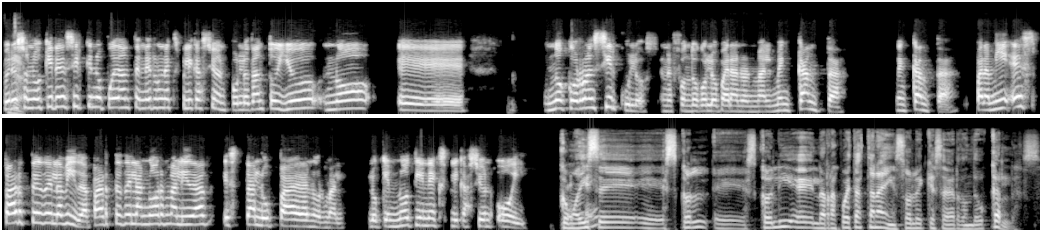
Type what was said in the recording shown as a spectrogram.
Pero eso no quiere decir que no puedan tener una explicación. Por lo tanto, yo no, eh, no corro en círculos, en el fondo, con lo paranormal. Me encanta me encanta. Para mí es parte de la vida, parte de la normalidad está lo paranormal, lo que no tiene explicación hoy. Como dice eh, eh, Scully, eh, las respuestas están ahí, solo hay que saber dónde buscarlas.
